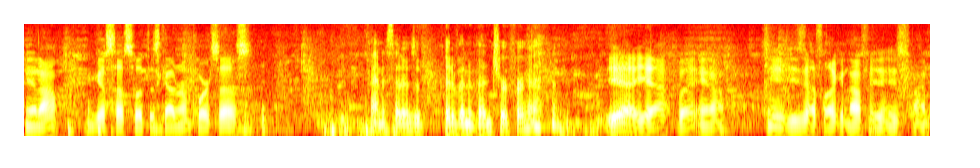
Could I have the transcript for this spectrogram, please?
you know, I guess that's what the scouting report says. Kind of said it was a bit of an adventure for him. Yeah, yeah, but you know, he, he's athletic enough. He, he's fine.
